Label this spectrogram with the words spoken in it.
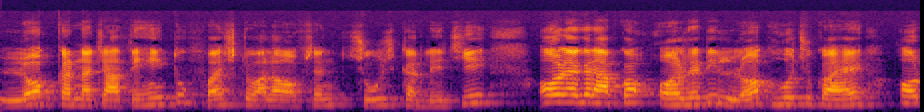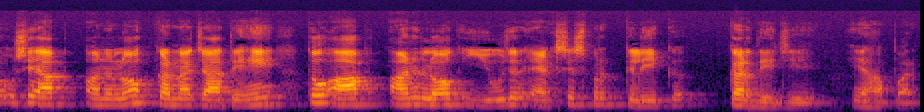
लॉक करना चाहते हैं तो फ़र्स्ट वाला ऑप्शन चूज़ कर लीजिए। और अगर आपका ऑलरेडी लॉक हो चुका है और उसे आप अनलॉक करना चाहते हैं तो आप अनलॉक यूज़र एक्सेस पर क्लिक कर दीजिए यहाँ पर।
